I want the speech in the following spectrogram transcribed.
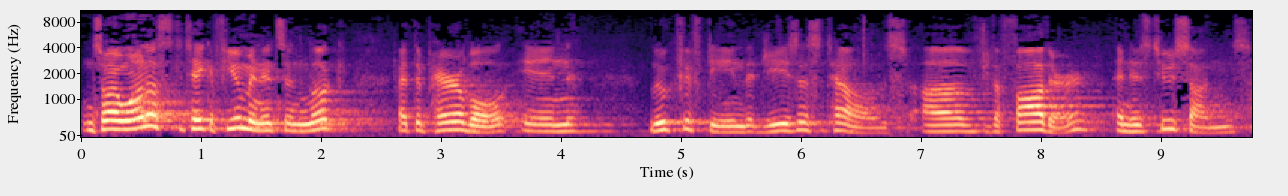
And so I want us to take a few minutes and look at the parable in Luke 15 that Jesus tells of the father and his two sons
